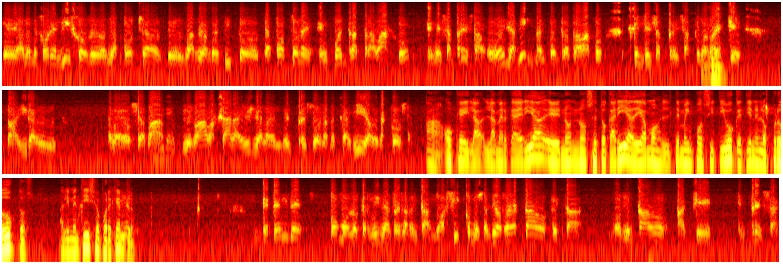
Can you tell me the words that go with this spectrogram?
eh, a lo mejor el hijo de Doña Pocha del barrio Andresito de Apóstoles encuentra trabajo en esa empresa o ella misma encuentra trabajo en esa empresa, pero no es que va a ir al o sea, va, le va a bajar a ella el, precio de la mercadería o de las cosas. Ah, ok, la, la mercadería eh, no, no se tocaría, digamos, el tema impositivo que tienen los productos alimenticios, por ejemplo. Depende cómo lo terminan reglamentando. Así como salió redactado, está orientado a que empresas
